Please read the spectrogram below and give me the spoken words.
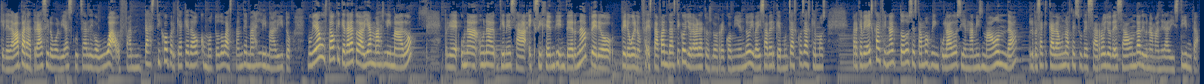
que, le daba para atrás y lo volvía a escuchar, digo, wow, fantástico porque ha quedado como todo bastante más limadito. Me hubiera gustado que quedara todavía más limado, porque una, una tiene esa exigencia interna, pero, pero bueno, está fantástico, yo la verdad que os lo recomiendo y vais a ver que muchas cosas que hemos, para que veáis que al final todos estamos vinculados y en la misma onda, lo que pasa es que cada uno hace su desarrollo de esa onda de una manera distinta.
